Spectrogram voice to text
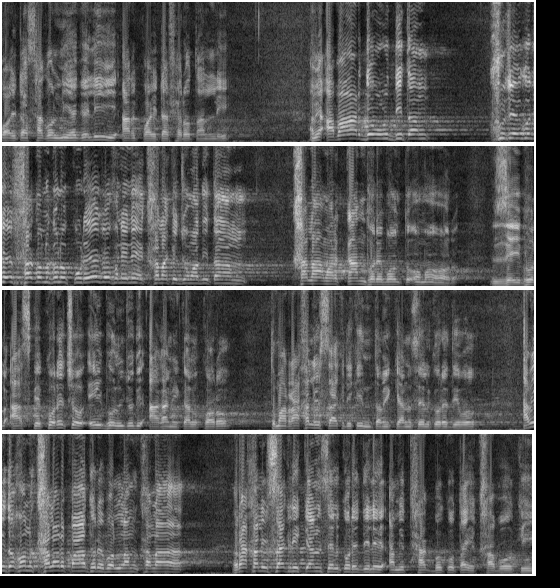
কয়টা ছাগল নিয়ে গেলি আর কয়টা ফেরত আনলি? আমি আবার দৌড় দিতাম, খুঁজে খুঁজে ছাগলগুলো কুড়ে যখন এনে খালাকে জমা দিতাম, খালা আমার কান ধরে বলতো ওমর যেই ভুল আজকে করেছ, এই ভুল যদি আগামীকাল করো, তোমার রাখালের চাকরি কিন্তু আমি ক্যান্সেল করে দেব। আমি তখন খালার পা ধরে বললাম, খালা, রাখালের চাকরি ক্যান্সেল করে দিলে আমি থাকব কোথায়, খাব কি?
